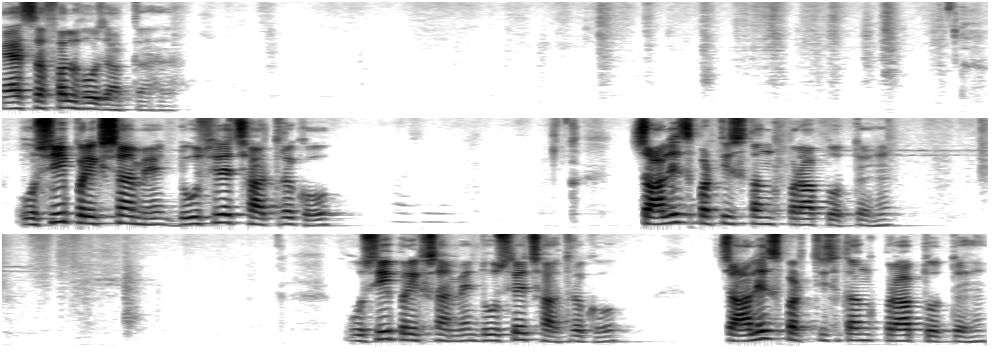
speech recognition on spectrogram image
असफल हो जाता है। उसी परीक्षा में दूसरे छात्र को 40 प्रतिशत अंक प्राप्त होते हैं। उसी परीक्षा में दूसरे छात्र को 40 प्रतिशत अंक प्राप्त होते हैं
